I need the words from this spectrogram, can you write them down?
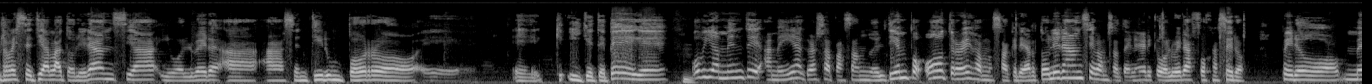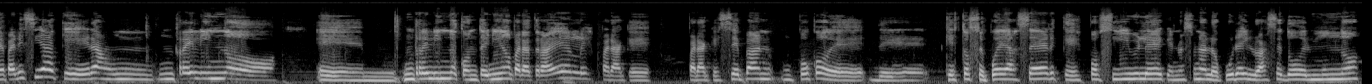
resetear la tolerancia y volver a, sentir un porro eh, eh, y que te pegue. Hmm. Obviamente, a medida que vaya pasando el tiempo, otra vez vamos a crear tolerancia, vamos a tener que volver a foja cero. Pero me parecía que era un, re lindo, em, un re lindo contenido para traerles, para que para que sepan un poco de, de, que esto se puede hacer, que es posible, que no es una locura y lo hace todo el mundo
